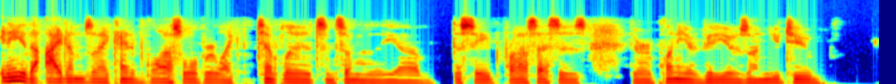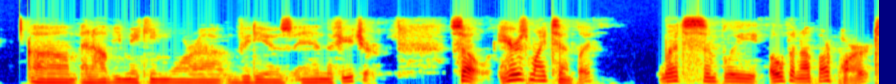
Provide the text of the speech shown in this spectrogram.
any of the items I kind of gloss over, like the templates and some of the uh, the saved processes, there are plenty of videos on YouTube, um, and I'll be making more uh, videos in the future. So here's my template. Let's simply open up our part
